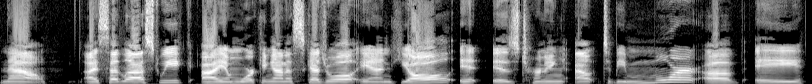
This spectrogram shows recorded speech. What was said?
Now, I said last week I am working on a schedule, and y'all, it is turning out to be more of a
